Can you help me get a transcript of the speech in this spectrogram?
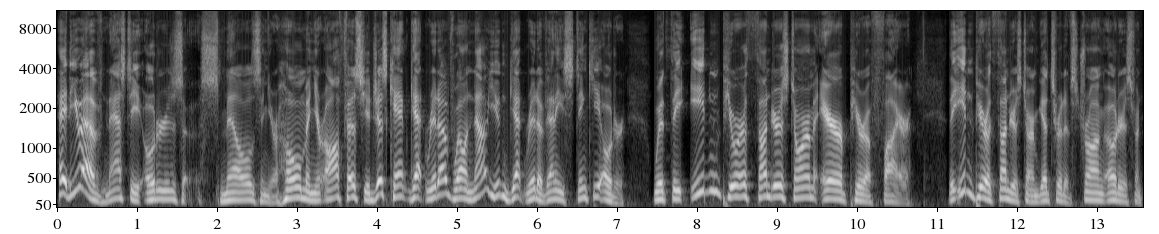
Hey, do you have nasty odors, smells in your home and your office you just can't get rid of? Well, now you can get rid of any stinky odor with the Eden Pure Thunderstorm Air Purifier. The Eden Pure Thunderstorm gets rid of strong odors from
